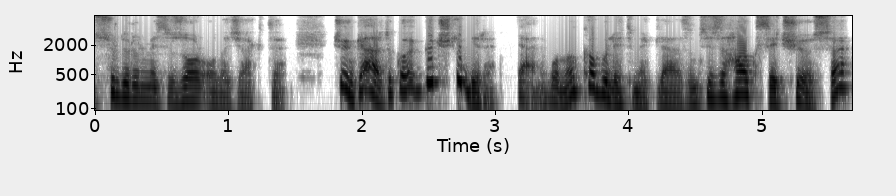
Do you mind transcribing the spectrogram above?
sürdürülmesi zor olacaktı. Çünkü artık o güçlü biri. Yani bunu kabul etmek lazım. Sizi halk seçiyorsa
